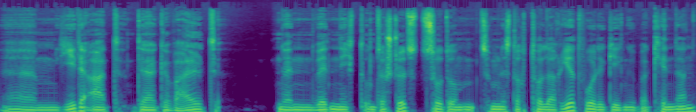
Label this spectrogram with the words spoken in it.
ähm, jede Art der Gewalt wenn, wenn nicht unterstützt, zumindest doch toleriert wurde gegenüber Kindern.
